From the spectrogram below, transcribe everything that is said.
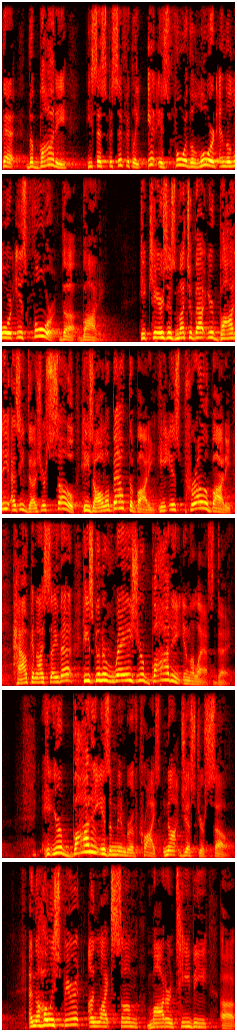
that the body he says specifically, it is for the Lord and the Lord is for the body. He cares as much about your body as he does your soul. He's all about the body. He is pro body. How can I say that? He's going to raise your body in the last day. Your body is a member of Christ, not just your soul. And the Holy Spirit, unlike some modern TV uh,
